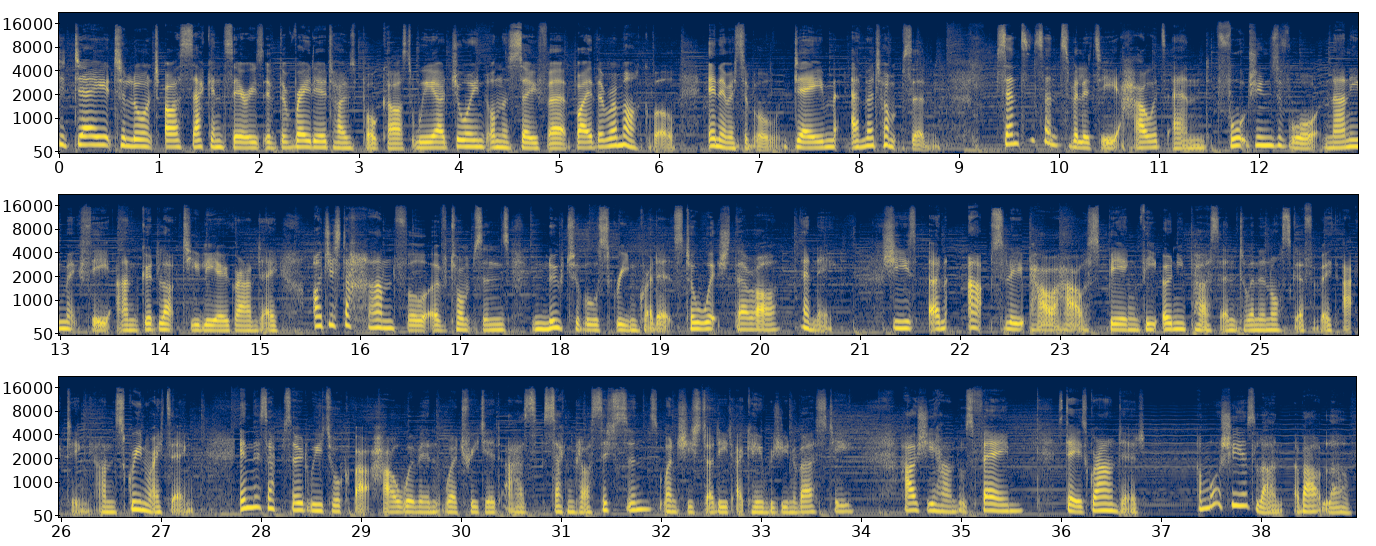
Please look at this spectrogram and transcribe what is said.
Today, to launch our second series of the Radio Times podcast, we are joined on the sofa by the remarkable, inimitable Dame Emma Thompson. Sense and Sensibility, Howards End, Fortunes of War, Nanny McPhee, and Good Luck to You, Leo Grande are just a handful of Thompson's notable screen credits, to which there are many. She's an absolute powerhouse, being the only person to win an Oscar for both acting and screenwriting. In this episode, we talk about how women were treated as second class citizens when she studied at Cambridge University, how she handles fame, stays grounded, and what she has learned about love.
